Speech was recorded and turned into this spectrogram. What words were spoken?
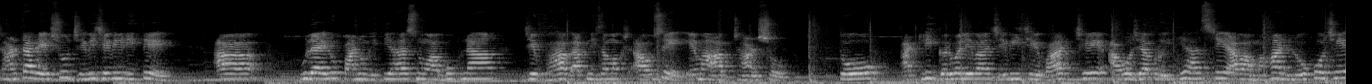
જાણતા રહીશું. જેવી જેવી રીતે આ ભૂલાયેલું પાનું ઇતિહાસનું, આ બુકના જે ભાગ આપની સમક્ષ આવશે, એમાં આપ જાણશો. તો આટલી ગર્વ લેવા જેવી જે વાત છે, આવો જે આપણો ઇતિહાસ છે, આવા મહાન લોકો છે,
